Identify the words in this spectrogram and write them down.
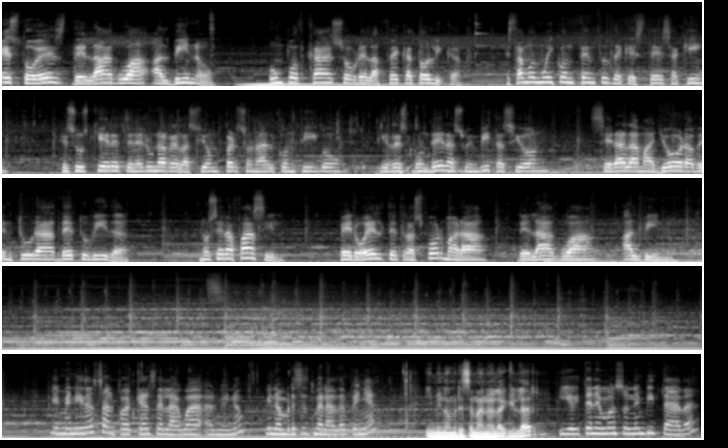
Esto es Del agua al vino, un podcast sobre la fe católica. Estamos muy contentos de que estés aquí. Jesús quiere tener una relación personal contigo y responder a su invitación será la mayor aventura de tu vida. No será fácil, pero Él te transformará del agua al vino. Bienvenidos al podcast del agua al vino. Mi nombre es Esmeralda Peña. Y mi nombre es Emanuel Aguilar. Y hoy tenemos una invitada.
